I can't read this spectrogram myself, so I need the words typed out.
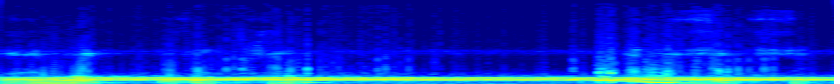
Terreno alto, confere, estável? Podemos dizer que sim.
